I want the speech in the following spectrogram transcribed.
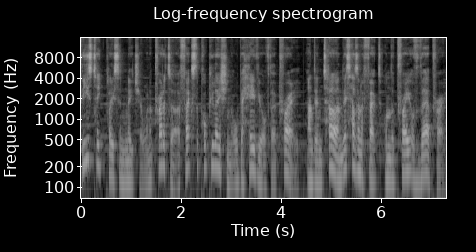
These take place in nature when a predator affects the population or behaviour of their prey, and in turn this has an effect on the prey of their prey.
